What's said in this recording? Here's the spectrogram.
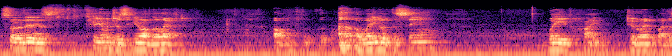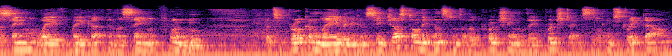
So there's three images here on the left of a wave of the same wave height generated by the same wave maker in the same flume it's a broken wave, and you can see just on the instant of approaching the bridge deck, so looking straight down,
